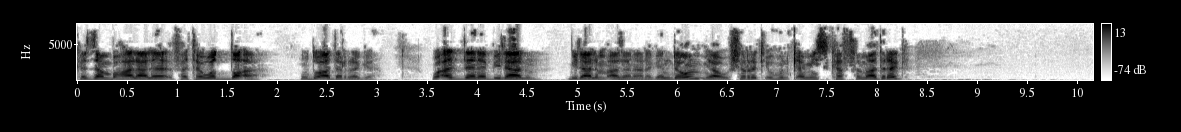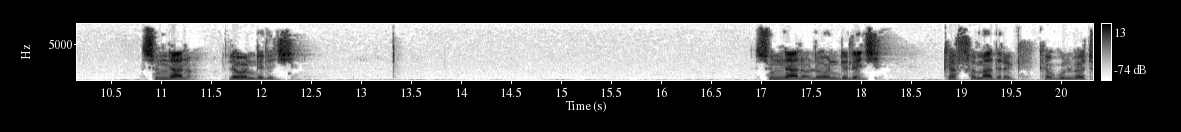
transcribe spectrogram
ከዛም በኋላ አለ ፈተወضአ ውዱ አደረገ። ወአዘነ ቢላሉን ቢላልም አዘን አረገ እንደውም ያው ሽርጥ ይሁን ቀሚስ ከፍ ማድረግ ሱና ነው ለወንድ ልጅ። ሱና ነው ለወንድ ልጅ ከፍ ማድረግ ከጉልበቱ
